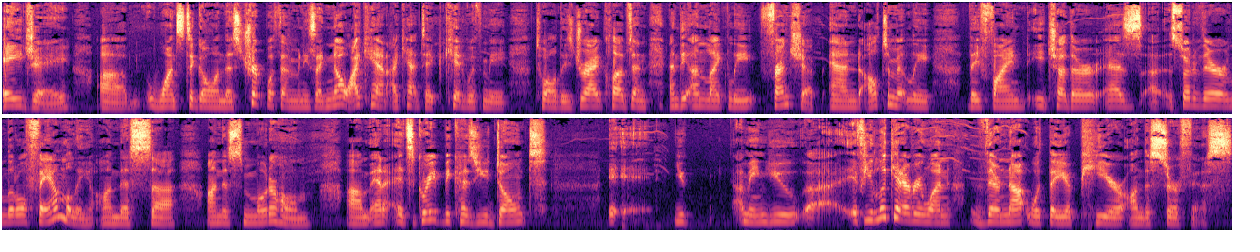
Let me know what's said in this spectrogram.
AJ um, wants to go on this trip with him, and he's like, "No, I can't. I can't take a kid with me to all these drag clubs." And and the unlikely friendship, and ultimately they find each other as uh, sort of their little family on this uh, on this motorhome, um, and it's great because you don't. It, I mean, you. Uh, if you look at everyone, they're not what they appear on the surface.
